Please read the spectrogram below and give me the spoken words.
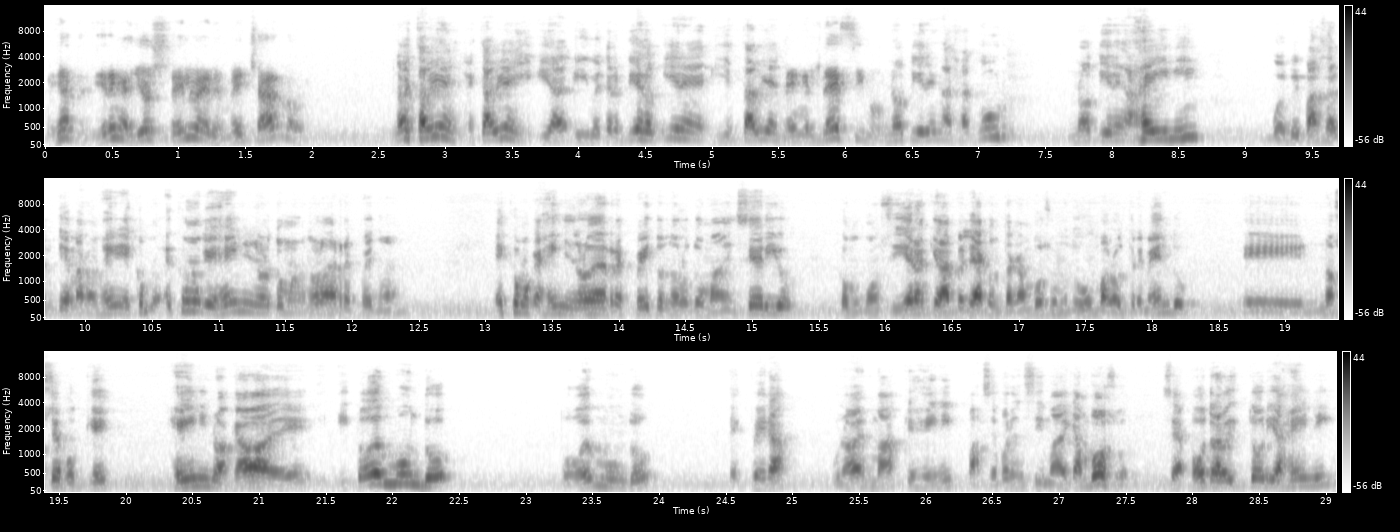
Fíjate, tienen a George Taylor y a Jermaine Charlo No, está bien, está bien. Y, y Beterbiev lo tiene y está bien. en el décimo. No tienen a Shakur, no tienen a Heine. Vuelve y pasa el tema con Heine. Es como, es como que Heine no lo toman, no le dan respeto, ¿eh? Es como que a Heine no le dan respeto, no lo toman en serio, como consideran que la pelea contra Camboso no tuvo un valor tremendo. Eh, no sé por qué Heine no acaba de... Y todo el mundo, todo el mundo espera una vez más que Heine pase por encima de Camboso. O sea, otra victoria Heine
